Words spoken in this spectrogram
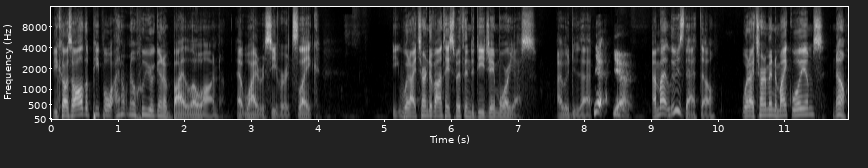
because all the people. I don't know who you're going to buy low on at wide receiver. It's like would I turn DeVonta Smith into DJ Moore? Yes, I would do that. Yeah. Yeah. I might lose that though. Would I turn him into Mike Williams? No,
